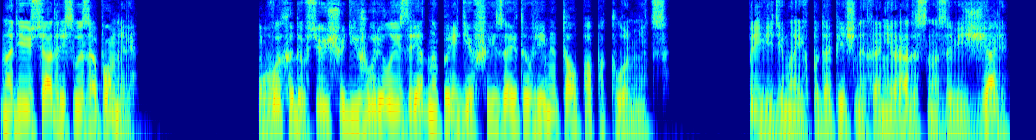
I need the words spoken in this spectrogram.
«Надеюсь, адрес вы запомнили?» У выхода все еще дежурила изрядно поредевшая за это время толпа поклонниц. При виде моих подопечных они радостно завизжали,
